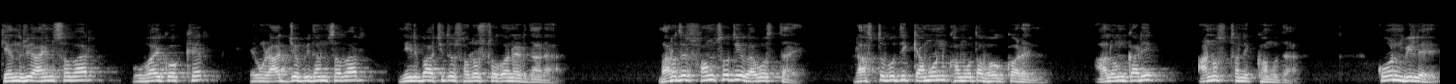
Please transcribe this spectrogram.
কেন্দ্রীয় আইনসভার, উভয় কক্ষের এবং রাজ্য বিধানসভার নির্বাচিত সদস্যগণের দ্বারা। ভারতের সংসদীয় ব্যবস্থায় রাষ্ট্রপতি কেমন ক্ষমতা ভোগ করেন? আলংকারিক, আনুষ্ঠানিক ক্ষমতা। কোন বিলে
